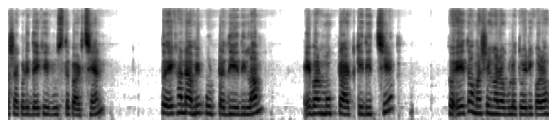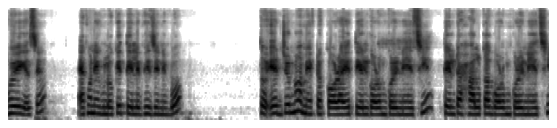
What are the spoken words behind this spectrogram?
আশা করি দেখেই বুঝতে পারছেন। তো এখানে আমি পুরটা দিয়ে দিলাম। এবার মুখটা আটকে দিচ্ছি। তো এই তো আমার সিঙ্গারাগুলো তৈরি করা হয়ে গেছে। এখন এগুলোকে তেলে ভেজে নেব। তো এর জন্য আমি একটা কড়াইয়ে তেল গরম করে নিয়েছি। তেলটা হালকা গরম করে নিয়েছি।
